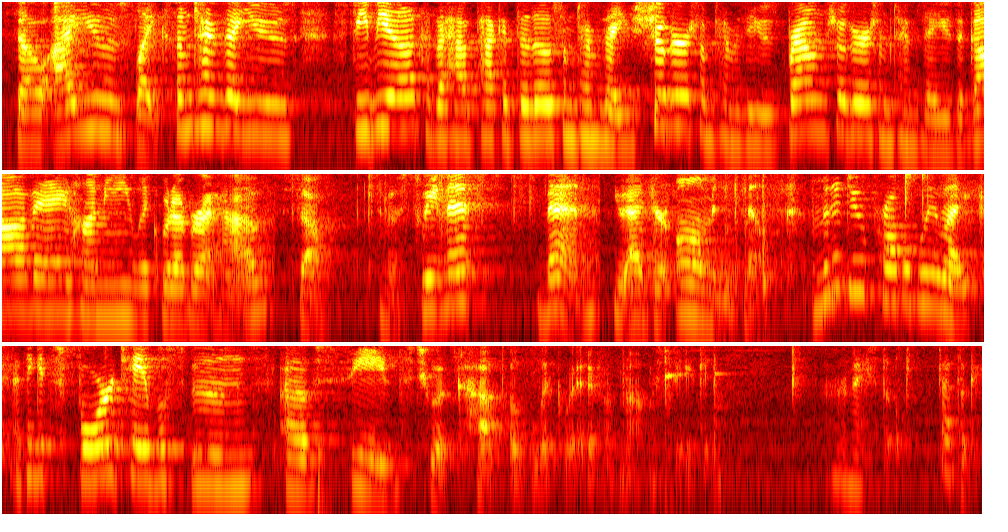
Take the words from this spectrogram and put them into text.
So I use like sometimes I use stevia because I have packets of those. Sometimes I use sugar sometimes I use brown sugar sometimes I use agave honey like whatever I have. So I'm gonna sweeten it then you add your almond milk. I'm gonna do probably like, I think it's four tablespoons of seeds to a cup of liquid, if I'm not mistaken. And I spilled, that's okay.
